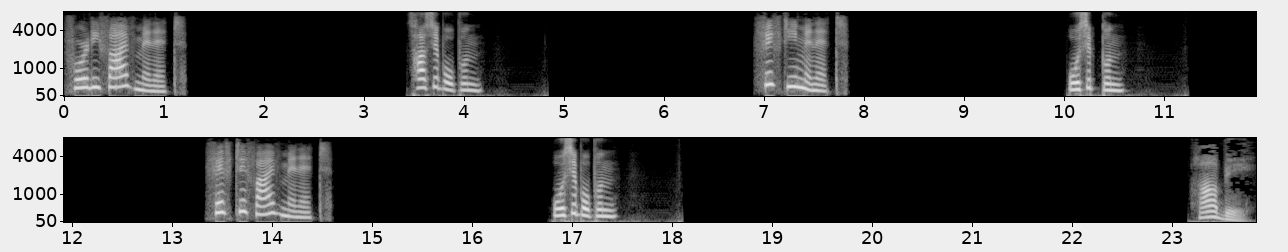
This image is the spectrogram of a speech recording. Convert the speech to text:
Forty-five minute. 45분. Fifty minute. 50분. Fifty-five minute. 55분. Hobby.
